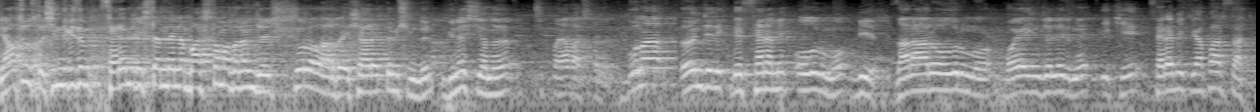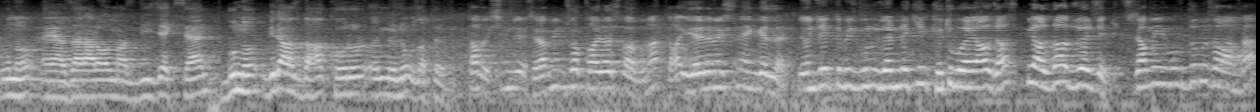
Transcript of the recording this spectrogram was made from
Yalçın Usta şimdi bizim seramik işlemlerine başlamadan önce şuralarda işaretlemişim dün. Güneş yanığı çıkmaya başladı. Buna öncelikle seramik olur mu? Bir. Zararı olur mu? Boya incelir mi? İki. Seramik yaparsak bunu eğer zararı olmaz diyeceksen bunu biraz daha korur ömrünü uzatır mı? Tabii şimdi seramiğin çok faydası var buna. Daha ilerlemesini engeller. Öncelikle biz bunun üzerindeki kötü boyayı alacağız. Biraz daha düzelecek. Seramiği vurduğumuz zaman da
